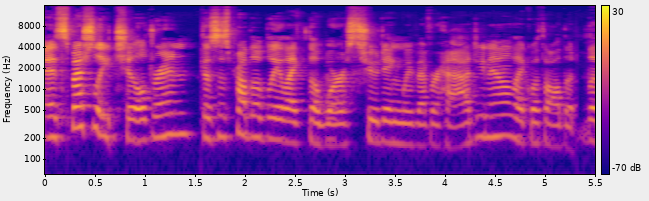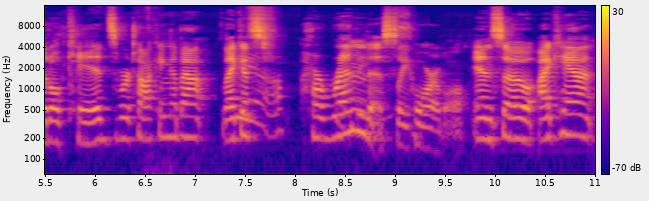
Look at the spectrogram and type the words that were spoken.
Especially children. This is probably like the worst shooting we've ever had you know? Like with all the little kids we're talking about. Like it's horrendously horrible. And so i can't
